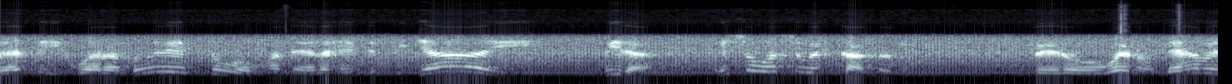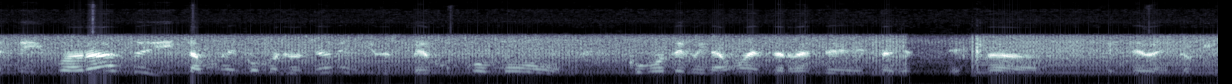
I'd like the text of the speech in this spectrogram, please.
voy a seguir cuadrando esto, vamos a tener a la gente pillada y mira, eso va a ser un escándalo. Pero bueno, déjame seguir cuadrando y estamos en conversaciones y vemos cómo, cómo terminamos de cerrar este, este, esta- este evento aquí.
